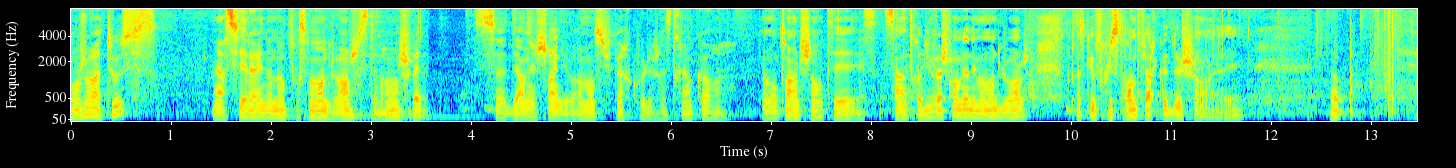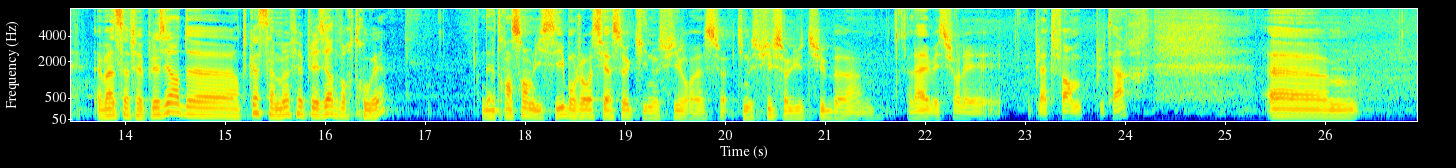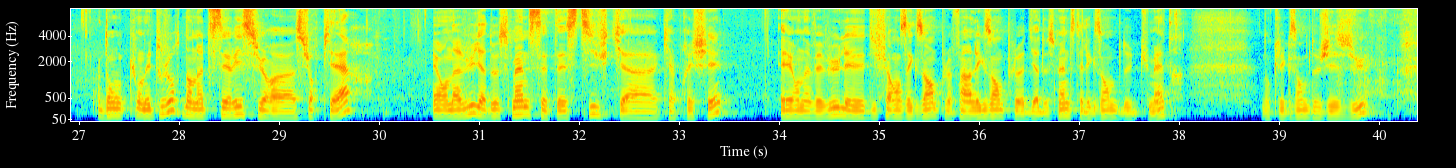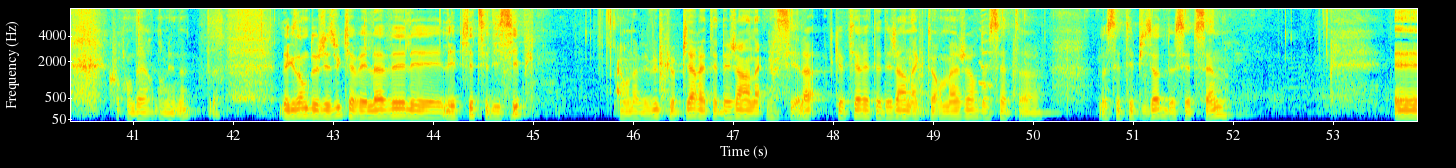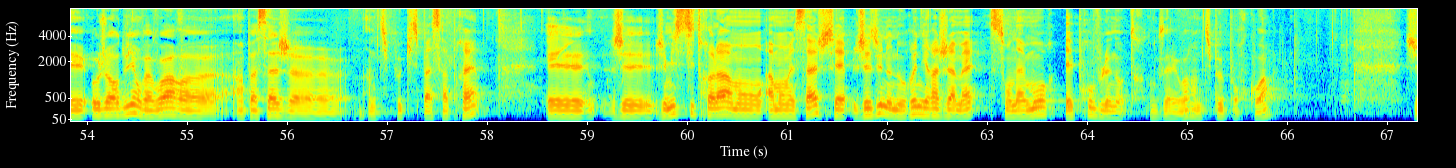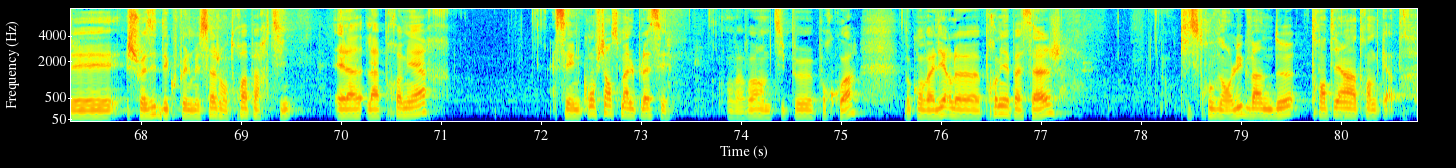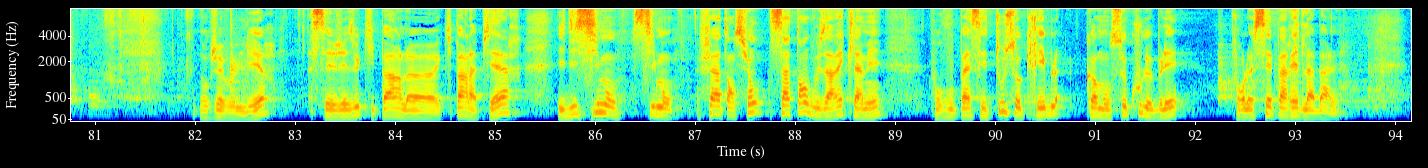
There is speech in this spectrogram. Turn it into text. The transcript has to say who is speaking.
Speaker 1: Bonjour à tous. Merci Ella et Nono pour ce moment de louange, c'était vraiment chouette. Ce dernier chant, il est vraiment super cool. Je resterai encore longtemps à le chanter. Ça, introduit vachement bien des moments de louange. Presque frustrant de faire que deux chants. Hop. Eh ben, ça fait plaisir. En tout cas, ça me fait plaisir de vous retrouver, d'être ensemble ici. Bonjour aussi à ceux qui nous suivent suivent sur YouTube euh, live et sur les, plateformes plus tard. Euh, donc, on est toujours dans notre série sur, euh, sur Pierre. Et on a vu il y a deux semaines, c'était Steve qui a, qui a prêché. Et on avait vu les différents exemples. Enfin, l'exemple d'il y a deux semaines, c'était l'exemple du maître. Donc, l'exemple de Jésus, courant d'air dans les notes. L'exemple de Jésus qui avait lavé les, les pieds de ses disciples. Et on avait vu que Pierre était déjà un, que Pierre était déjà un acteur majeur de, cette, euh, de cet épisode, de cette scène. Et aujourd'hui, on va voir euh, un passage euh, un petit peu qui se passe après. Et j'ai mis ce titre-là à mon, message, c'est Jésus ne nous reniera jamais, son amour éprouve le nôtre. Donc vous allez voir un petit peu pourquoi. J'ai choisi de découper le message en trois parties. Et la, la première, c'est une confiance mal placée. On va voir un petit peu pourquoi. Donc on va lire le premier passage qui se trouve dans Luc 22, 31 à 34. Donc je vais vous le lire c'est Jésus qui parle, euh, qui parle à Pierre. Il dit Simon, Simon, fais attention, Satan vous a réclamé pour vous passer tous au crible comme on secoue le blé pour le séparer de la balle.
